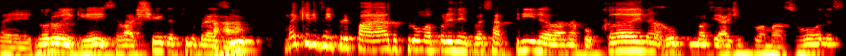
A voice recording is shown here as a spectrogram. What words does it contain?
é, norueguês, sei lá, chega aqui no Brasil? Como é que ele vem preparado para uma, por exemplo, essa trilha lá na Bocaina ou para uma viagem para o Amazonas?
